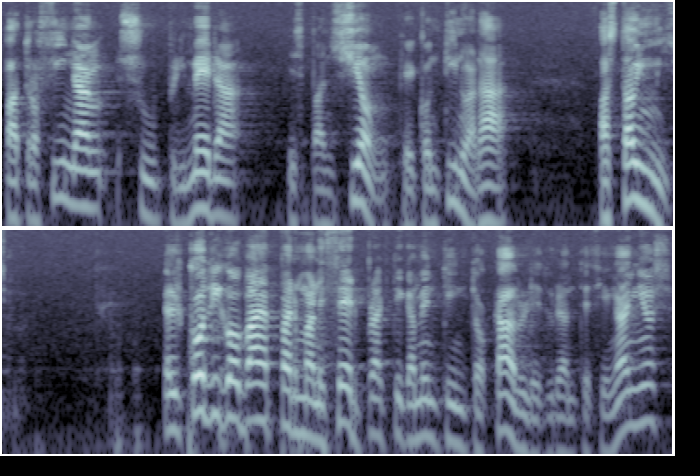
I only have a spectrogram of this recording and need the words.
patrocinan su primera expansión, que continuará hasta hoy mismo. El código va a permanecer prácticamente intocable durante 100 años,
